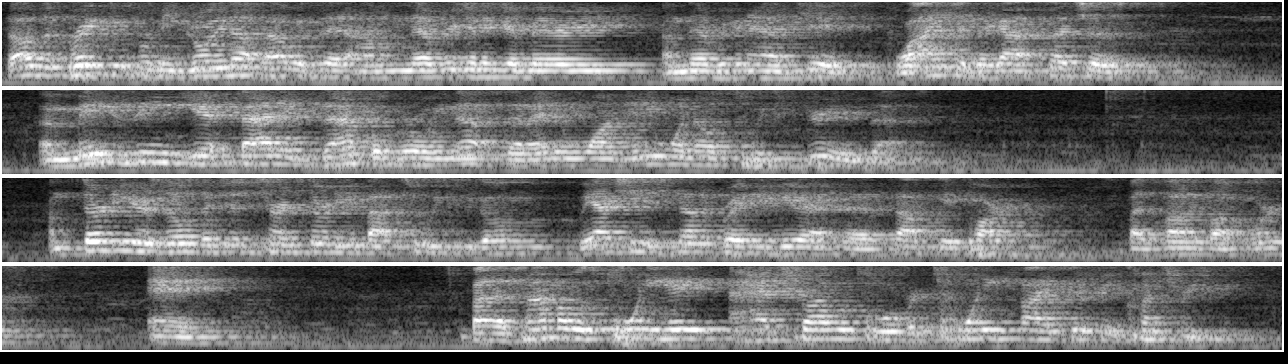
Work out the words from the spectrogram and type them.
So that was a breakthrough for me. Growing up, I always said, I'm never going to get married. I'm never going to have kids. Why? Because I got such a amazing yet bad example growing up that I didn't want anyone else to experience that. I'm 30 years old. I just turned 30 about two weeks ago. We actually celebrated here at the South Gate Park by the volleyball courts. And by the time I was 28, I had traveled to over 25 different countries,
